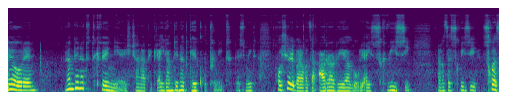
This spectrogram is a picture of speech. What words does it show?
მეორე რამდენად თქვენია ის ჩანაფიქრი? აი რამდენად გეკუთვნით ესმით ხო შეიძლება რაღაცა არარეალური აი სხვისი რაღაცა სხვისი სხვას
